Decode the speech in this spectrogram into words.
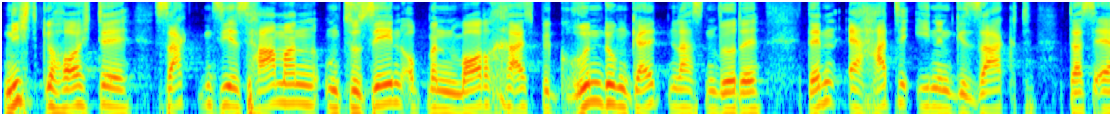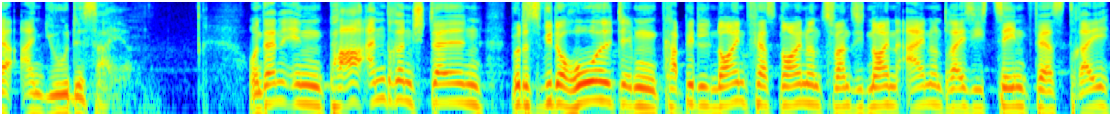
nicht gehorchte, sagten sie es Haman, um zu sehen, ob man Mordechais Begründung gelten lassen würde, denn er hatte ihnen gesagt, dass er ein Jude sei. Und dann in ein paar anderen Stellen wird es wiederholt, im Kapitel 9, Vers 29, 9, 31, 10, Vers 3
